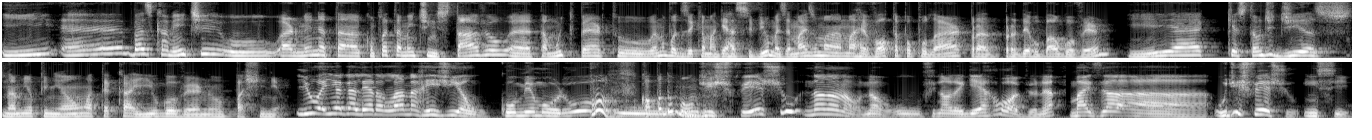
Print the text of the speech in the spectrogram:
E é basicamente o, a Armênia tá completamente instável, é, tá muito perto. Eu não vou dizer que é uma guerra civil, mas é mais uma, uma revolta popular para derrubar o governo. E é questão de dias, na minha opinião, até cair o governo Pashinyan. E aí a galera lá na região comemorou o, Copa do Mundo. desfecho. Não, não, não, não. O final da guerra, óbvio, né? Mas a, a o desfecho em si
